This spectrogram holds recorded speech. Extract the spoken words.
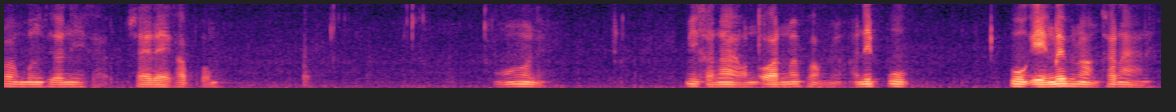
ลองเบื้องเทือนี้ครับใส่ได้ครับผมอ๋อนี่มีขนาดอ่อนๆมาพร้อมอยู่อันนี้ปลูกปลูกเองเลยพี่น้องขนาเนี่ย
